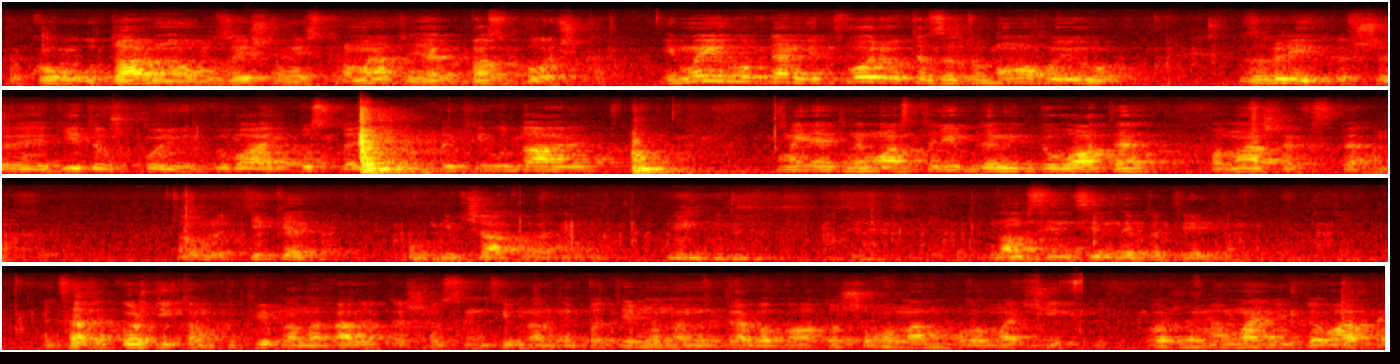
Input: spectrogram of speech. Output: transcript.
такого ударного музичного інструменту, як бас-бочка. І ми його будемо відтворювати за допомогою, взагалі діти в школі відбивають по такі удари. Ми, як нема столів, будемо відбивати по наших стегнах. Добре, тільки дівчата легенько. Нам синців не потрібно. Це також дітям потрібно нагадувати, що синців нам не потрібно, нам не треба багато шуму, нам головна чіткість. Отже, ми маємо відбивати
